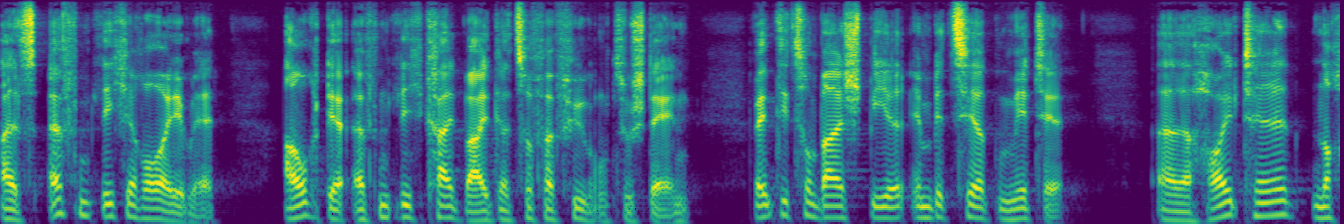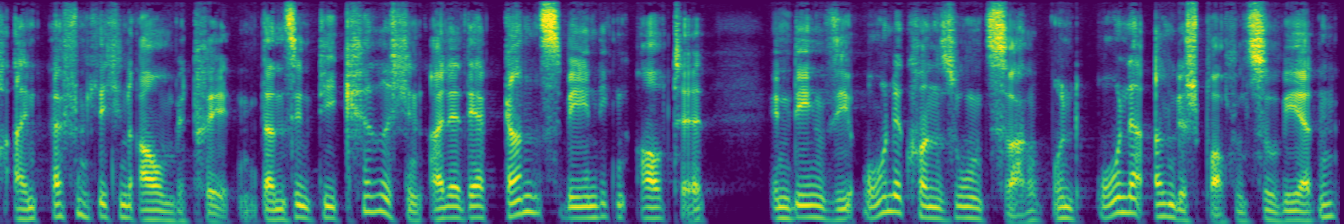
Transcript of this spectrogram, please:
als öffentliche Räume auch der Öffentlichkeit weiter zur Verfügung zu stellen. Wenn Sie zum Beispiel im Bezirk Mitte äh, heute noch einen öffentlichen Raum betreten, dann sind die Kirchen eine der ganz wenigen Orte, in denen Sie ohne Konsumzwang und ohne angesprochen zu werden,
